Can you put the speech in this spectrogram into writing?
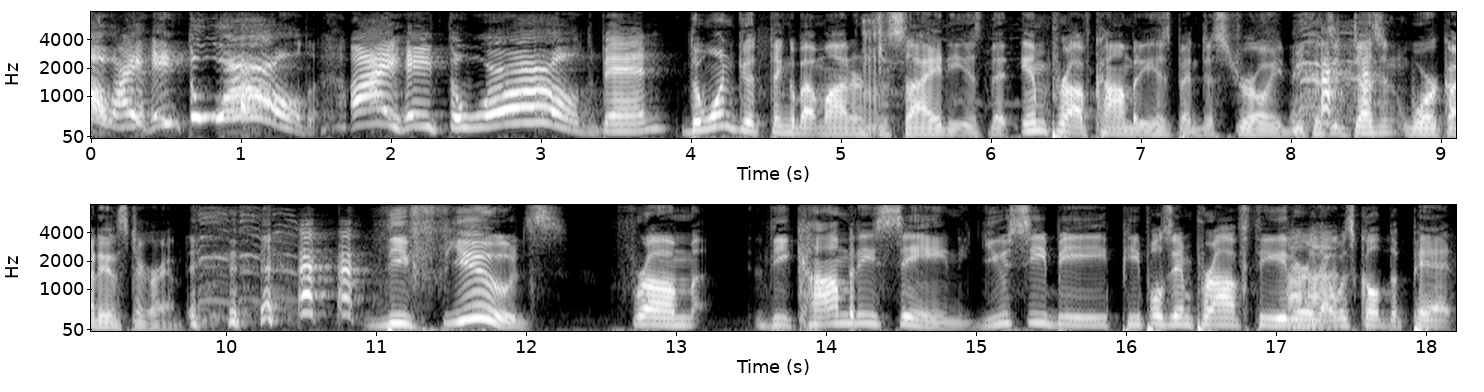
Oh, I hate the world. I hate the world, Ben. The one good thing about modern society is that improv comedy has been destroyed because it doesn't work on Instagram. the feuds from the comedy scene, UCB, People's Improv Theater, Uh-huh. that was called The Pit.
